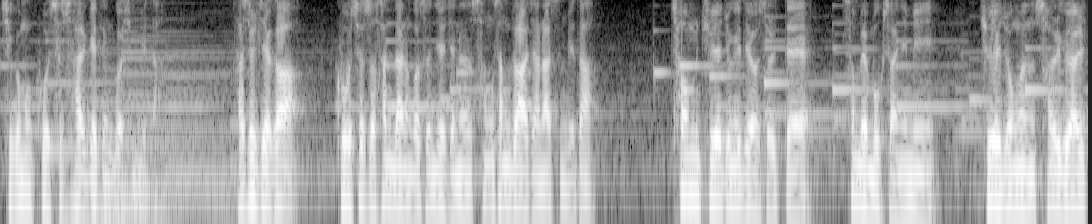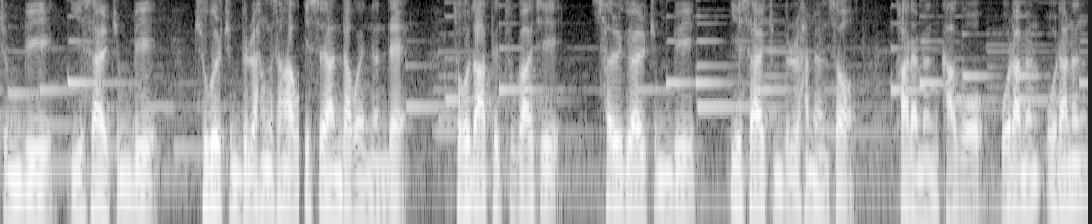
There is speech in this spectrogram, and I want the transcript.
지금은 그곳에서 살게 된 것입니다. 사실 제가 그곳에서 산다는 것은 예전에는 상상도 하지 않았습니다. 처음 주예종이 되었을 때 선배 목사님이 주예종은 설교할 준비, 이사할 준비, 죽을 준비를 항상 하고 있어야 한다고 했는데 적어도 앞에 두 가지 설교할 준비, 이사할 준비를 하면서 가라면 가고 오라면 오라는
